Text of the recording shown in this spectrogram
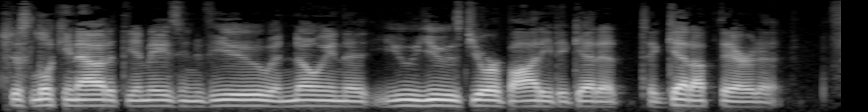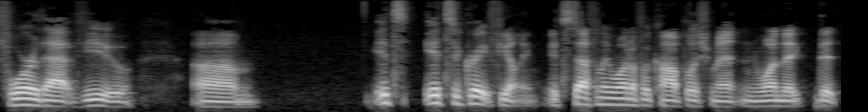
just looking out at the amazing view and knowing that you used your body to get it to get up there to for that view um, it's it's a great feeling it's definitely one of accomplishment and one that, that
